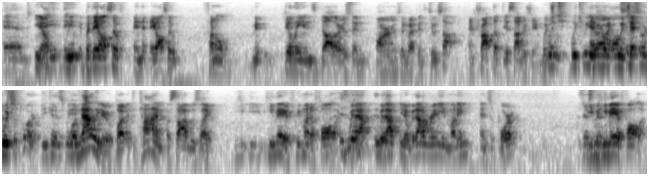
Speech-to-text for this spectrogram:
and you know, they, they, we- but they also and they also funneled billions of dollars in arms and weapons to Assad and propped up the Assad regime, which which which we now also which- sort which- of support because we Well, now we do, but at the time, Assad was like he, he, he may have he might have fallen without that- without that- you know without Iranian money and support. He, no- he may have fallen.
